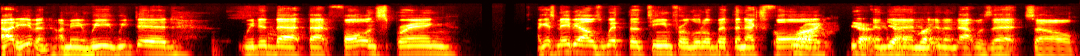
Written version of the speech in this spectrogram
Not even. I mean, we we did we did that that fall and spring. I guess maybe I was with the team for a little bit the next fall, right? Yeah, and yeah, then right. and then that was it. So,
